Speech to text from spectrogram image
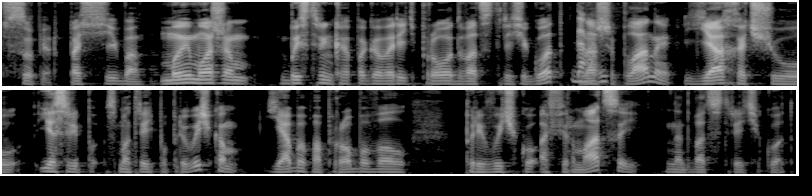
Супер, спасибо. Мы можем быстренько поговорить про 23 год, Давай. наши планы. Я хочу, если смотреть по привычкам, я бы попробовал привычку аффирмаций на 23 год,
